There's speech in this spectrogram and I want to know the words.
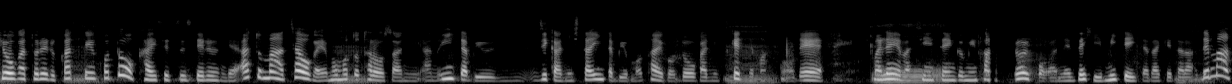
票が取れるかっていうことを解説してるんで、あとまあ、チャオが山本太郎さんにあのインタビュー、直にしたインタビューも最後動画につけてますので、まあ、令和新選組ファンの良い子はね、ぜひ見ていただけたら。で、まあ、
